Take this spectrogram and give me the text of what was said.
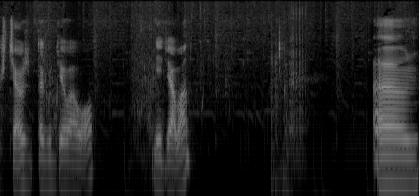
Chciał, żeby tak działało. Nie działa. Em,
